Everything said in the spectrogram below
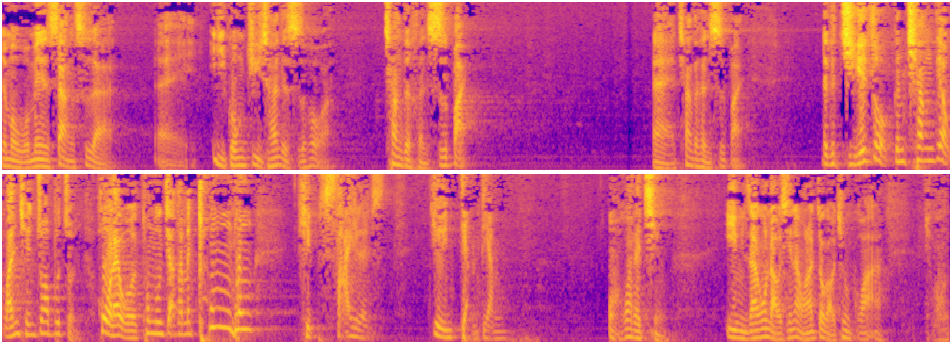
那么我们上次啊，哎，义工聚餐的时候啊，唱的很失败，哎，唱的很失败。那个节奏跟腔调完全抓不准，后来我通通叫他们通通 keep silence，就一点点，哇，我来请，因为咱讲老先生，我来做搞唱歌，我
